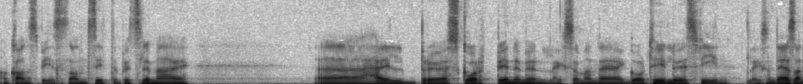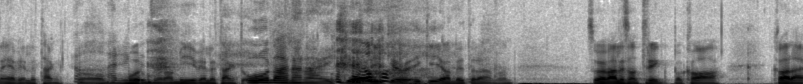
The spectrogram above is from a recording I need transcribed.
han kan spise. Så han sitter plutselig med ei uh, hel brødskorpe inni munnen, liksom, men det går tydeligvis fint. Liksom. Det er sånn jeg ville tenkt på, og mormora mi ville tenkt Å, nei, nei, nei, ikke, ikke, ikke gi han dette der. Men så er jeg veldig sånn trygg på hva, hva de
